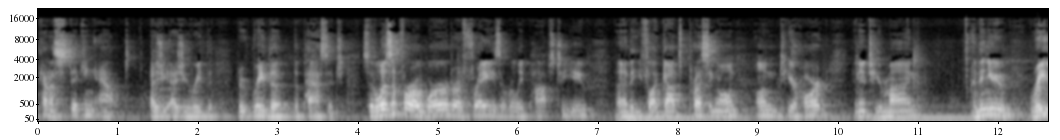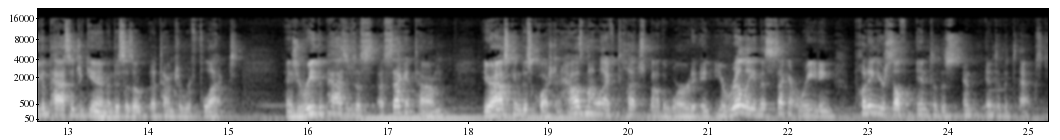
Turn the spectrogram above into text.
kind of sticking out as you as you read the read the, the passage. So listen for a word or a phrase that really pops to you, uh, that you feel like God's pressing on onto your heart and into your mind. And then you read the passage again, and this is a, a time to reflect. And as you read the passage a, a second time, you're asking this question How is my life touched by the word? And you're really, in this second reading, putting yourself into, this, in, into the text.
